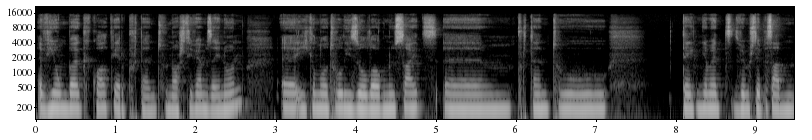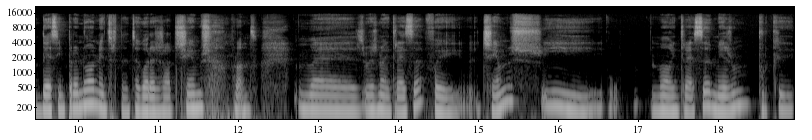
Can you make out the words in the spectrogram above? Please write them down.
havia um bug qualquer, portanto, nós estivemos em nono, uh, e que ele não atualizou logo no site, uh, portanto, tecnicamente devemos ter passado de décimo para nono, entretanto agora já descemos, pronto, mas, mas não interessa, foi, descemos e não interessa mesmo, porque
